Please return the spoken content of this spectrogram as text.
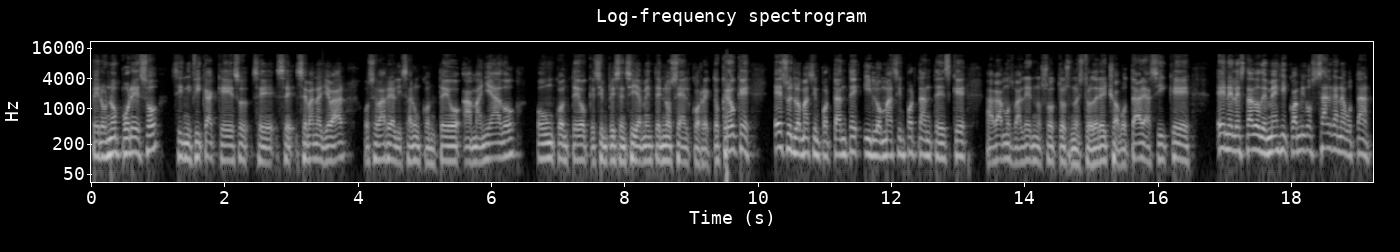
pero no por eso significa que eso se, se, se van a llevar o se va a realizar un conteo amañado o un conteo que simple y sencillamente no sea el correcto. Creo que eso es lo más importante y lo más importante es que hagamos valer nosotros nuestro derecho a votar. Así que en el Estado de México, amigos, salgan a votar,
